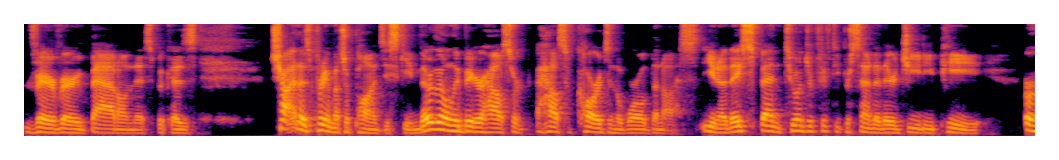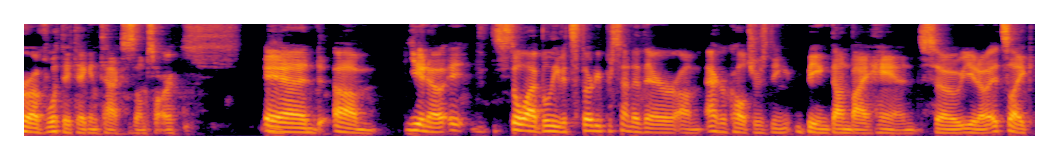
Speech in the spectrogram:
very, very bad on this because China is pretty much a Ponzi scheme. They're the only bigger house or house of cards in the world than us. You know, they spend 250% of their GDP or of what they take in taxes. I'm sorry, and um, you know, it still I believe it's 30% of their um, agriculture is being, being done by hand. So you know, it's like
